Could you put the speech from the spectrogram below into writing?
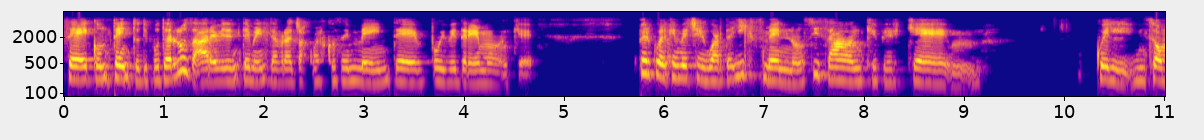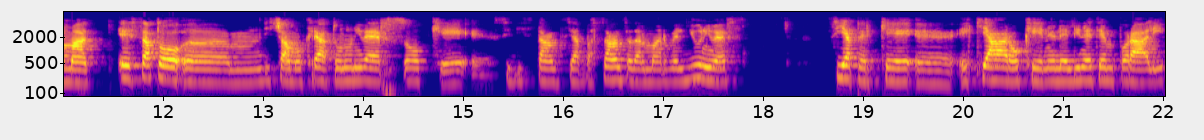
se è contento di poterlo usare evidentemente avrà già qualcosa in mente, poi vedremo anche. Per quel che invece riguarda gli X-Men non si sa anche perché, quel, insomma, è stato ehm, diciamo creato un universo che eh, si distanzia abbastanza dal Marvel Universe sia perché eh, è chiaro che nelle linee temporali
